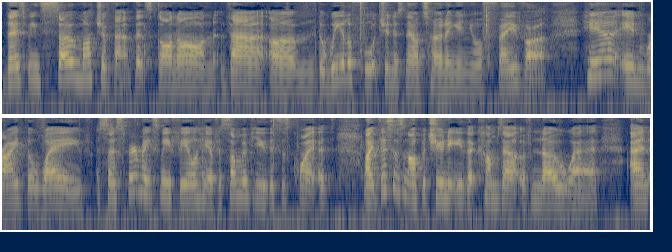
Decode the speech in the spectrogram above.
There's been so much of that that's gone on that um, the wheel of fortune is now turning in your favor. Here in Ride the Wave, so Spirit makes me feel here, for some of you, this is quite a, like, this is an opportunity that comes out of nowhere and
